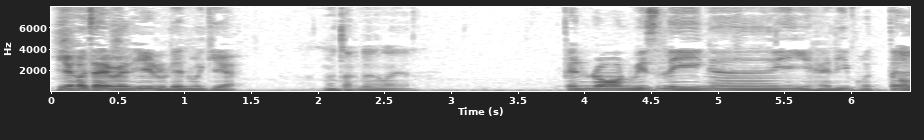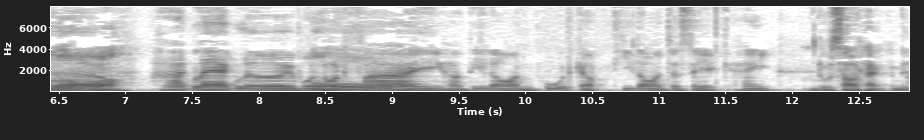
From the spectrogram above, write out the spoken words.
เฮียเข้าใจไหมที่หนูเล่นเมื่อกี้ มาจากเรื่องอะไรอะ เป็นรอนวิสลีย์ไง แฮร์รี่พอตเตออ๋อร์ เหรอ ภาคแรกเลยบนโอ้รถไฟครับที่รอนพูดกับที่รอนจะเสกให้ ดูซาวแท็กกันดิ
